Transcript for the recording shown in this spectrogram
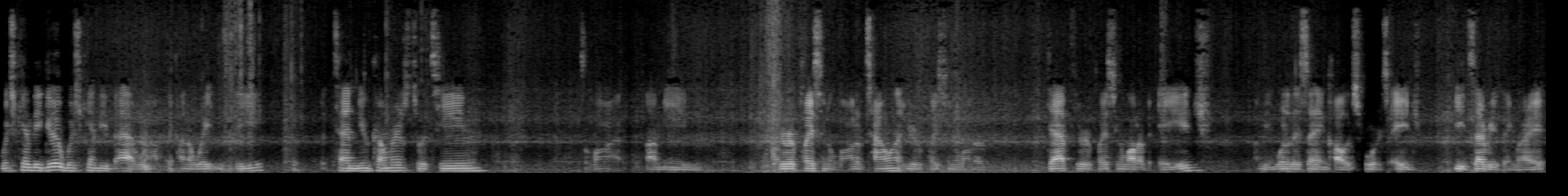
which can be good, which can be bad. We'll have to kind of wait and see. But ten newcomers to a team, it's a lot. I mean, you're replacing a lot of talent. You're replacing a lot of depth. You're replacing a lot of age. I mean, what do they say in college sports? Age beats everything, right?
